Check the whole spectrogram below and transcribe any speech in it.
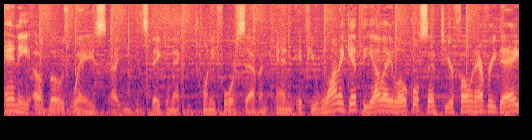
Any of those ways, uh, you can stay connected 24 7. And if you want to get the LA Local sent to your phone every day,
